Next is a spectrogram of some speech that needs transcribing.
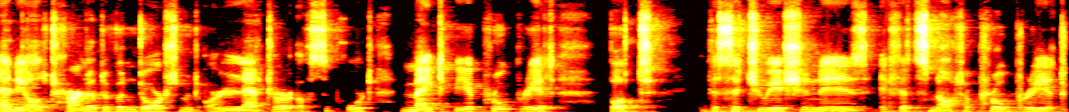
any alternative endorsement or letter of support might be appropriate. But the situation is if it's not appropriate,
